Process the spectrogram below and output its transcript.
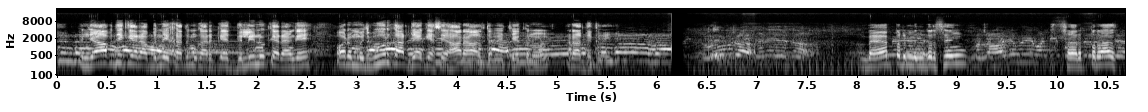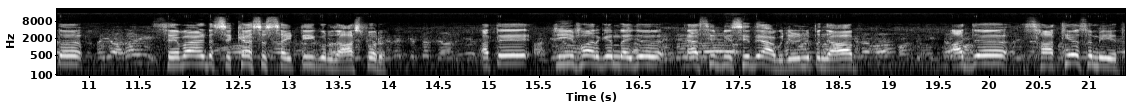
ਪੰਜਾਬ ਦੀ ਘੇਰਾਬੰਦੀ ਖਤਮ ਕਰਕੇ ਦਿੱਲੀ ਨੂੰ ਘੇਰਾਂਗੇ ਔਰ ਮਜਬੂਰ ਕਰਦੇ ਦਿਆ ਕਿ ਅਸੀਂ ਹਰ ਹਾਲਤ ਵਿੱਚ ਇਹ ਕਾਨੂੰਨ ਰੱਦ ਕਰੀਏ। ਮੈਂ ਪਰਮਿੰਦਰ ਸਿੰਘ, ਸਰਪ੍ਰਸਤ ਸੇਵਾ ਐਂਡ ਸਿੱਖਿਆ ਸੁਸਾਇਟੀ ਗੁਰਦਾਸਪੁਰ ਅਤੇ ਚੀਫ ਆਰਗੇਨਾਈਜ਼ਰ ਐਸਸੀਬੀਸੀ ਦੇ ਆਗੂ ਯੂਨੀਅਨ ਪੰਜਾਬ। ਅੱਜ ਸਾਥੀਆਂ ਸਮੇਤ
